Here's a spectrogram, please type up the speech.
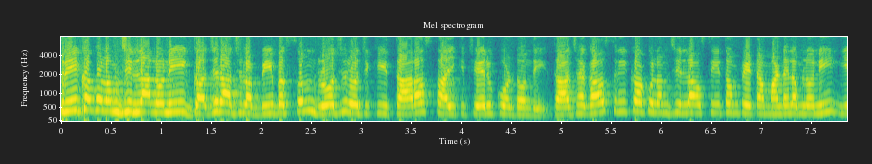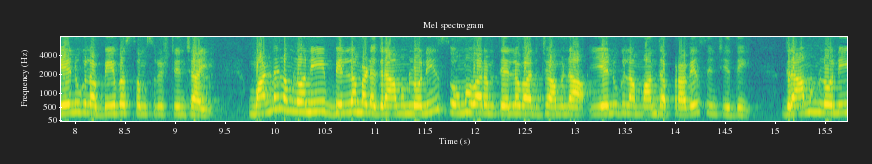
శ్రీకాకుళం జిల్లాలోని గజరాజుల బీభత్సం రోజు రోజుకి తారాస్థాయికి చేరుకుంటోంది. తాజాగా శ్రీకాకుళం జిల్లా సీతంపేట మండలంలోని ఏనుగుల బీభత్సం సృష్టించాయి. మండలంలోని బిల్లమడ గ్రామంలోని సోమవారం తెల్లవారుజామున ఏనుగుల మంద ప్రవేశించింది. గ్రామంలోని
